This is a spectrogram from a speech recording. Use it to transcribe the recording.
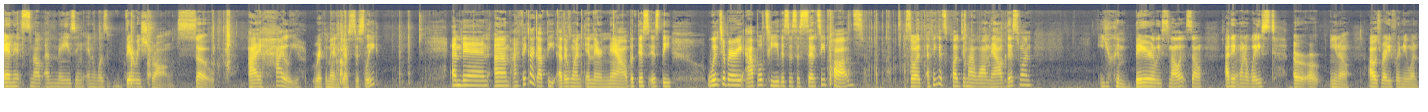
and it smelled amazing and was very strong. So I highly recommend Justice League. And then um, I think I got the other one in there now, but this is the Winterberry Apple Tea. This is the Scentsy Pods. So I, I think it's plugged in my wall now. This one, you can barely smell it. So I didn't want to waste or, or, you know, I was ready for a new one.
